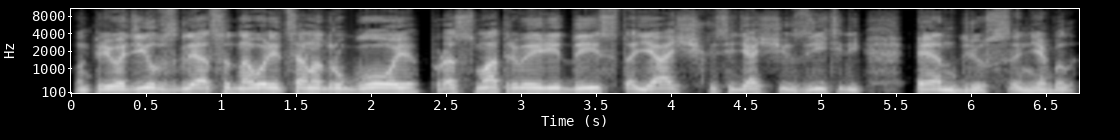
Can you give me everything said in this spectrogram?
Он переводил взгляд с одного лица на другое, просматривая ряды стоящих и сидящих зрителей. Эндрюса не было.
